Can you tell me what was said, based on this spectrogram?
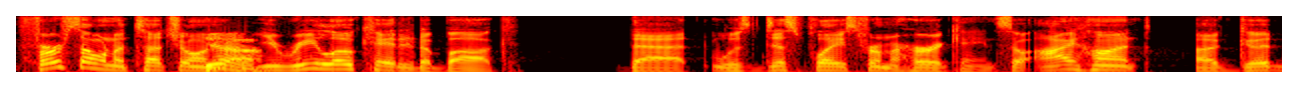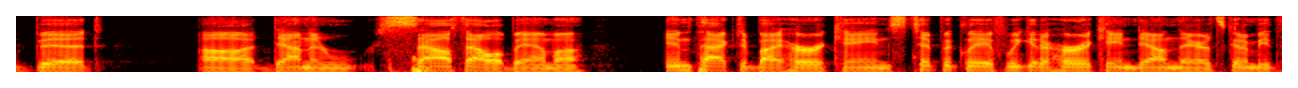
first, I want to touch on Yeah. you relocated a buck that was displaced from a hurricane. So I hunt a good bit uh, down in South Alabama, impacted by hurricanes. Typically, if we get a hurricane down there, it's going to be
